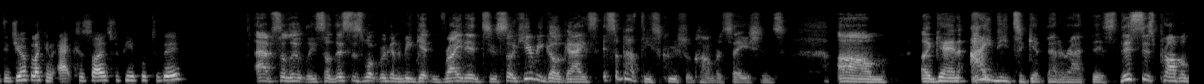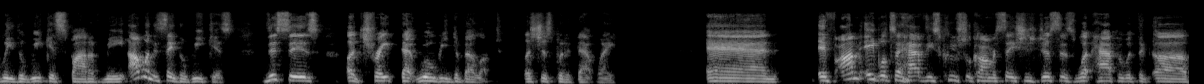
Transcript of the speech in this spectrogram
did you have like an exercise for people to do? Absolutely. So this is what we're going to be getting right into. So here we go, guys. It's about these crucial conversations. Um, again, I need to get better at this. This is probably the weakest spot of me. I wouldn't say the weakest. This is a trait that will be developed. Let's just put it that way. And if I'm able to have these crucial conversations, just as what happened with the uh,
